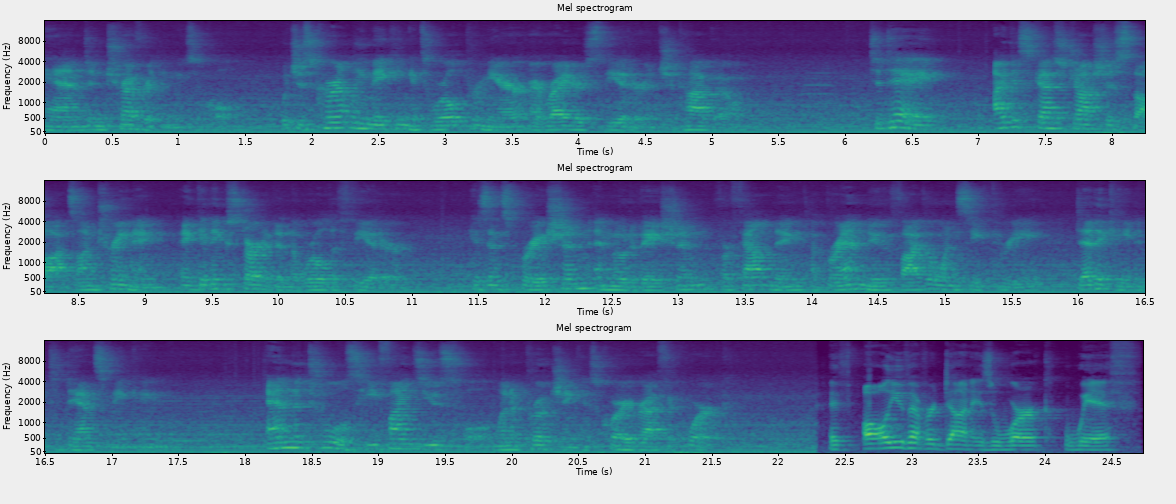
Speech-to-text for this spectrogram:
and in Trevor the musical, which is currently making its world premiere at Writers Theater in Chicago. Today, I discuss Josh's thoughts on training and getting started in the world of theater, his inspiration and motivation for founding a brand new 501c3 dedicated to dance making, and the tools he finds useful when approaching his choreographic work. if all you've ever done is work with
